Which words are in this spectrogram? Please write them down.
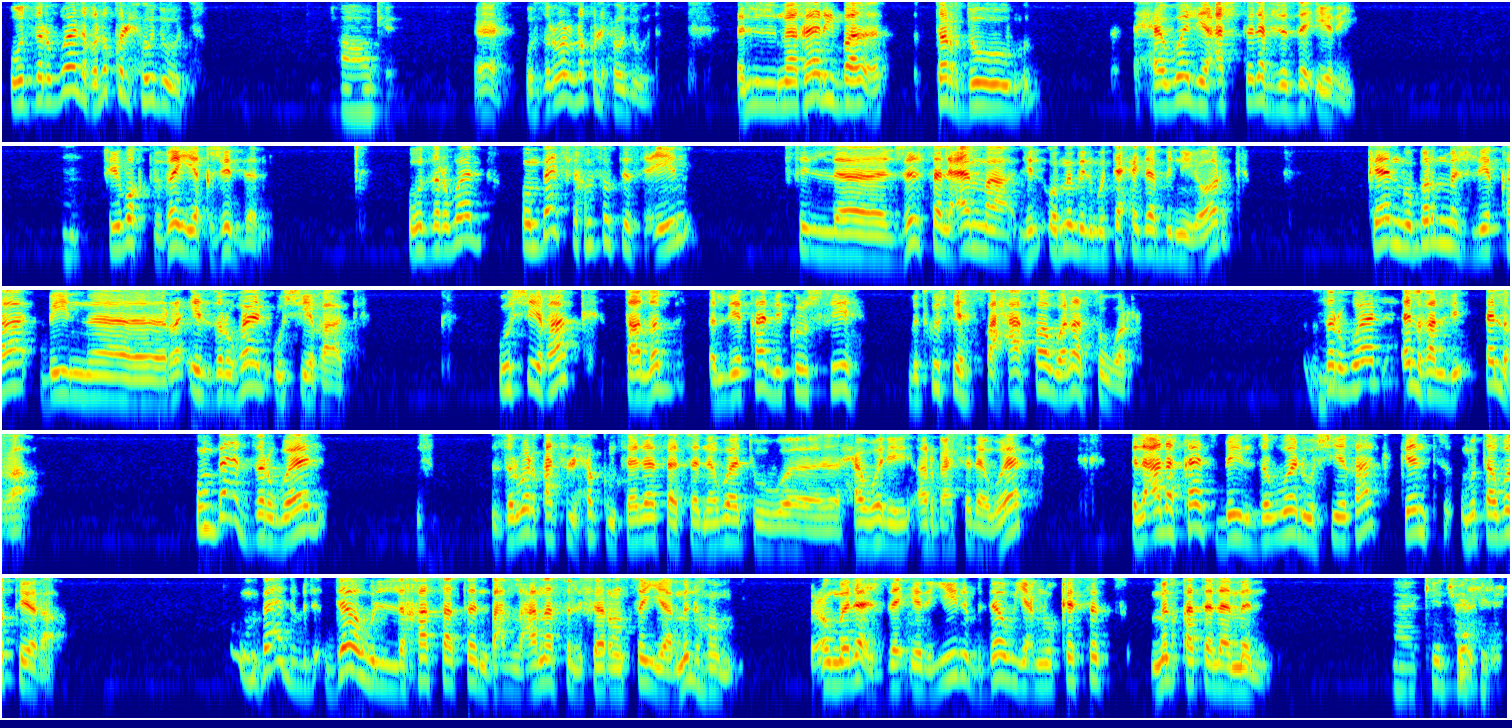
والزروال غلقوا الحدود. آه أوكي. آه والزروال غلقوا الحدود. المغاربة طردوا حوالي 10000 جزائري. في وقت ضيق جدا. وزروال ومن بعد في 95 في الجلسة العامة للأمم المتحدة بنيويورك كان مبرمج لقاء بين رئيس زروال وشيغاك. وشيغاك طلب اللقاء ما يكونش فيه ما تكونش فيه الصحافة ولا صور. زروال ألغى ألغى. ومن بعد زروال زروال قعد في الحكم ثلاث سنوات وحوالي أربع سنوات. العلاقات بين زروال وشيغاك كانت متوترة. ومن بعد بداوا خاصة بعض العناصر الفرنسية منهم عملاء جزائريين بداوا يعملوا قصه من قتل من. أكيد شوفي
